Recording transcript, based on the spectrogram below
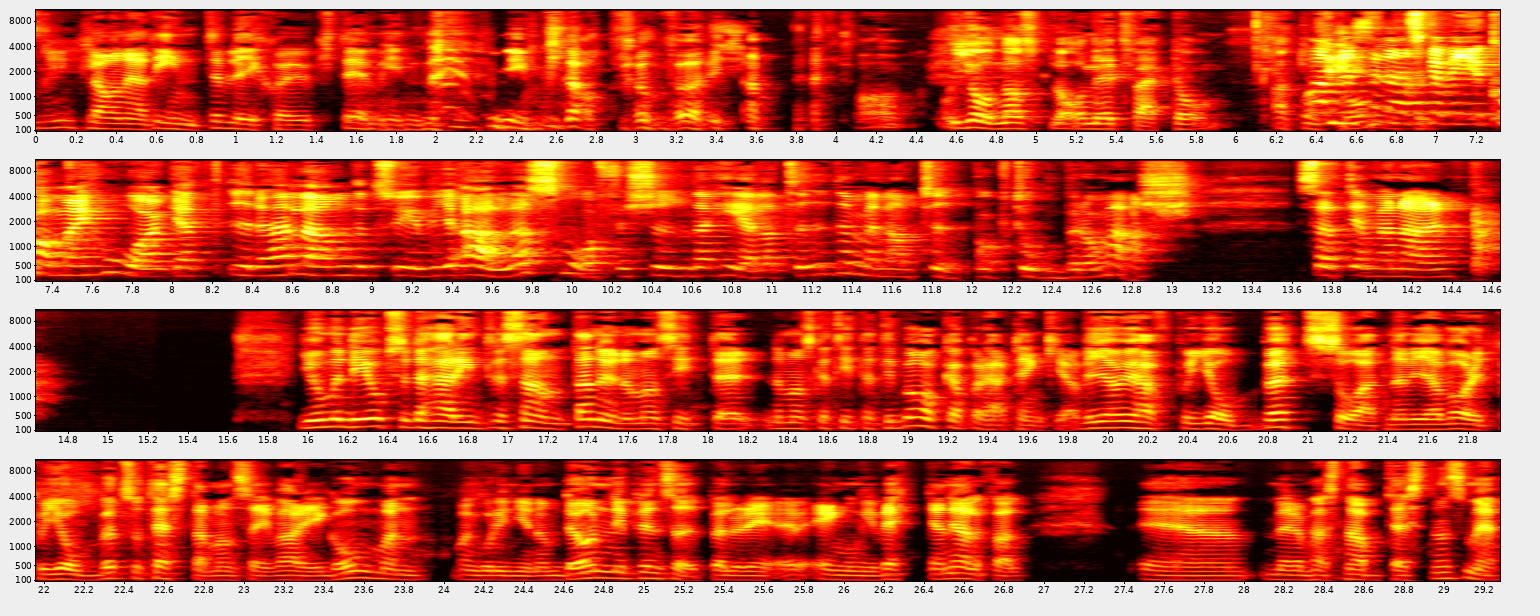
Min plan är att inte bli sjuk. Det är min, min plan från början. ja. Och Jonas plan är tvärtom. Att Å andra ska- sidan ska vi ju komma ihåg att i det här landet så är vi ju alla småförkylda hela tiden mellan typ oktober och mars. Så att jag menar, Jo, men det är också det här intressanta nu när man sitter, när man ska titta tillbaka på det här tänker jag. Vi har ju haft på jobbet så att när vi har varit på jobbet så testar man sig varje gång man, man går in genom dörren i princip, eller en gång i veckan i alla fall. Eh, med de här snabbtesten som är.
